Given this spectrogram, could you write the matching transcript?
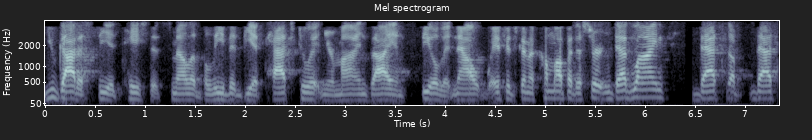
you got to see it, taste it, smell it, believe it, be attached to it in your mind's eye and feel it. Now, if it's going to come up at a certain deadline, that's up, that's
